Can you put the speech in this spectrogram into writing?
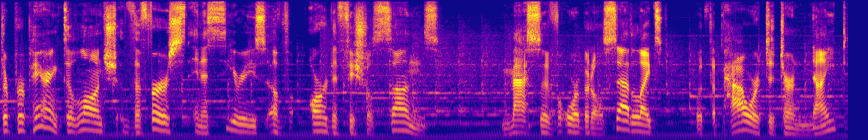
They're preparing to launch the first in a series of artificial suns. Massive orbital satellites with the power to turn night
